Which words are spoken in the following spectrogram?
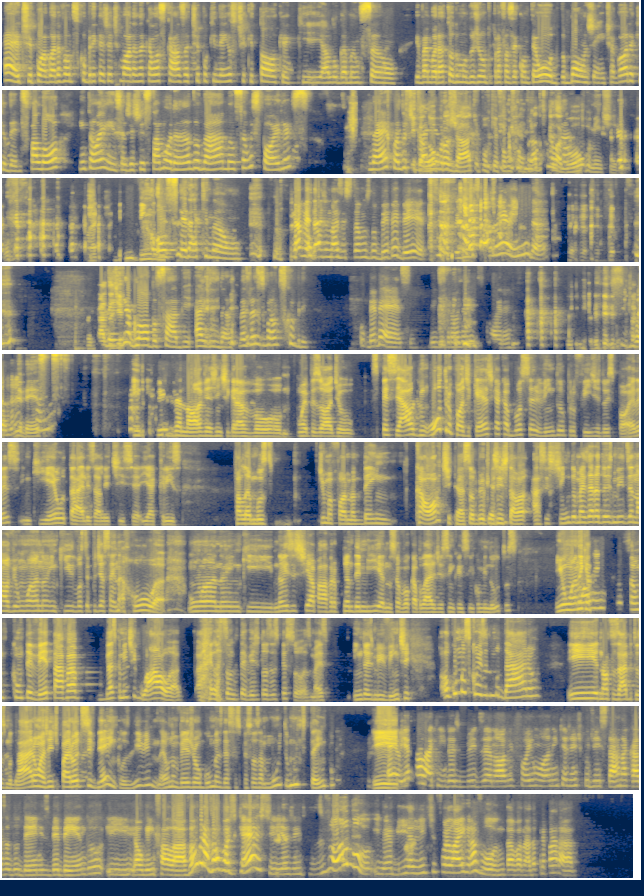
É, tipo, agora vão descobrir que a gente mora naquelas casas, tipo, que nem os TikTok, que aluga mansão e vai morar todo mundo junto para fazer conteúdo. Bom, gente, agora que o Denis falou, então é isso. A gente está morando na mansão Spoilers né? Quando Fica no Projac, porque fomos comprados pela Globo, mentira. Ou será que não? Na verdade, nós estamos no BBB. Vocês não sabem ainda. Nem de... a Globo sabe ainda, mas eles vão descobrir. O BBS, Big Brother História. BBS. Em 2019, a gente gravou um episódio especial de um outro podcast que acabou servindo para o feed do Spoilers, em que eu, o Thales, a Letícia e a Cris falamos de uma forma bem caótica sobre o que a gente estava assistindo, mas era 2019, um ano em que você podia sair na rua, um ano em que não existia a palavra pandemia no seu vocabulário de 5 em 5 minutos, e um ano em que a relação com TV estava basicamente igual à, à relação com TV de todas as pessoas, mas em 2020 algumas coisas mudaram e nossos hábitos mudaram. A gente parou de se ver, inclusive. Eu não vejo algumas dessas pessoas há muito, muito tempo. E... É, eu ia falar que em 2019 foi um ano em que a gente podia estar na casa do Denis bebendo e alguém falar, vamos gravar um podcast? E a gente vamos! E a gente foi lá e gravou, não estava nada preparado.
